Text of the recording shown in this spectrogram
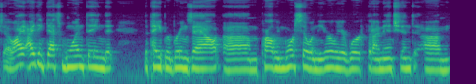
So I, I think that's one thing that the paper brings out, um, probably more so in the earlier work that I mentioned. Um,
